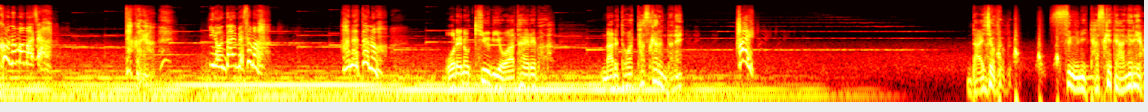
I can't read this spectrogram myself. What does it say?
このままじゃ四代目様。あなたの。は俺のキュービを与えればナルトは助かるんだね。い。大丈夫。すぐに助けてあげるよ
